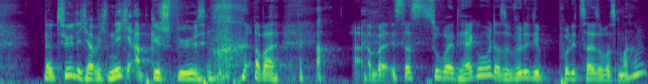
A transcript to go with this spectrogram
Natürlich habe ich nicht abgespült. Aber, aber ist das zu weit hergeholt? Also würde die Polizei sowas machen?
